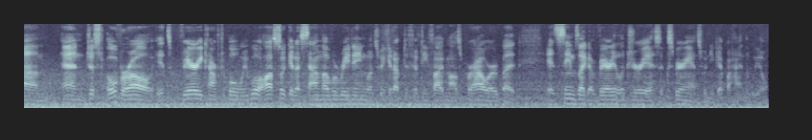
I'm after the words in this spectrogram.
Um, and just overall, it's very comfortable. We will also get a sound level reading once we get up to 55 miles per hour, but it seems like a very luxurious experience when you get behind the wheel.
